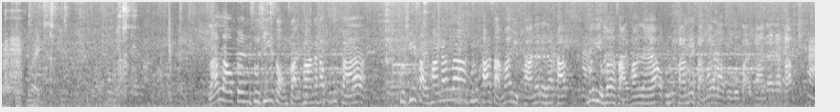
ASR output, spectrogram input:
สาธิตด้วย ร้านเราเป็นซูชิสองสายพานนะครับคุณลูกค้า ซูชิสายพานด้านล่างคุณลูกค้าสามารถหยิบทานได้เลยนะครับเมื่อหยิบมาสายพานแล้ว คุณลูกค้าไม่สามารถวางบนสายพานได้นะครับ ค่ะ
